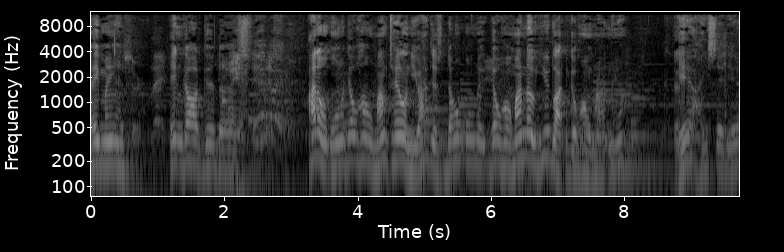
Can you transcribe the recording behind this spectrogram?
Amen. Isn't God good to us? I don't want to go home. I'm telling you, I just don't want to go home. I know you'd like to go home right now. Yeah, he said, yeah.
